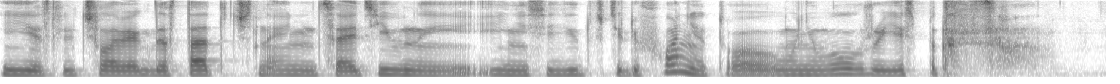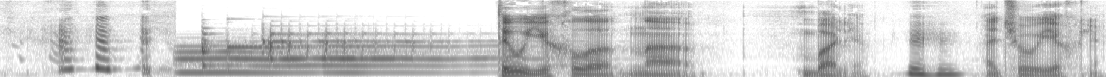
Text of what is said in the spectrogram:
И если человек достаточно инициативный и не сидит в телефоне, то у него уже есть потенциал. Ты уехала на Бали. Мгм. А чего уехали?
